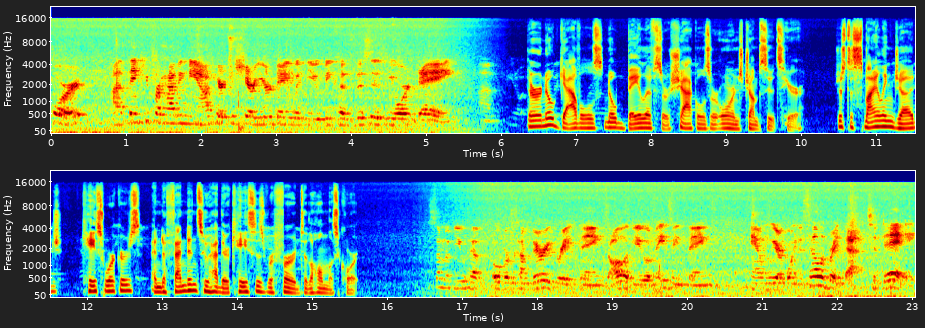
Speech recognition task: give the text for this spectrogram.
Court. Uh, thank you for having me out here to share your day with you because this is your day. Um, you know, There are no gavels, no bailiffs or shackles or orange jumpsuits here. Just a smiling judge, caseworkers, and defendants who had their cases referred to the homeless court. some of you have overcome very great things, all of you amazing things, and we are going to celebrate that today.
